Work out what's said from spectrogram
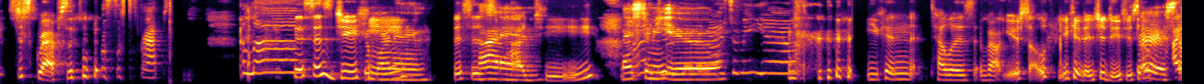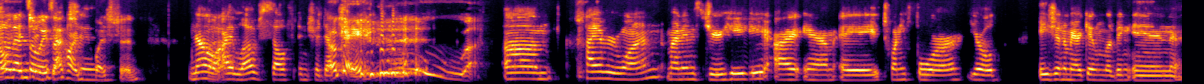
it's just scraps. it's just Scraps. Hello. this is Joohee. Good morning. This is Hi. Haji. Nice to meet Julie. you. Nice to meet you. you can tell us about yourself. You can introduce yourself. Sure, I know that's always a hard question. No, But- I love self introduction. Okay. Um, hi everyone. My name is Joohee. I am a 24 year old Asian American living in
